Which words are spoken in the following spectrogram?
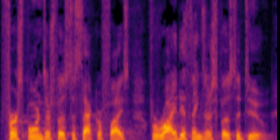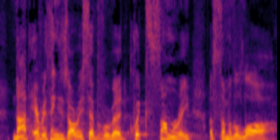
Firstborns are supposed to sacrifice. Variety of things they're supposed to do. Not everything he's already said before, but a quick summary of some of the law.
